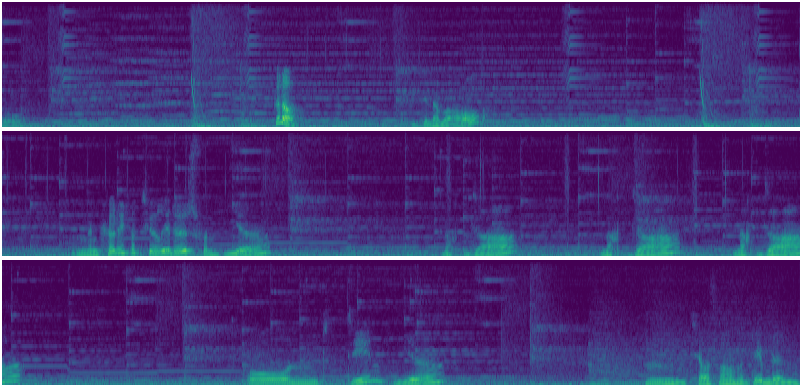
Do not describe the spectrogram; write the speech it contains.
So. Genau. Den aber auch. Und dann könnte ich doch theoretisch von hier nach da nach da, nach da. Und den hier. Hm, tja, was machen wir mit dem denn?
